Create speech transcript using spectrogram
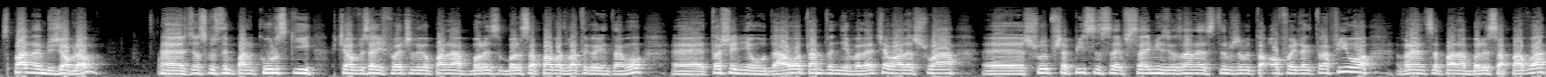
Z panem Ziobro E, W związku z tym pan Kurski chciał wysadzić w powietrze tego pana Borys, Borysa Pawła dwa tygodnie temu. E, To się nie udało, tamten nie wyleciał, ale szła, e, szły przepisy w Sejmie związane z tym, żeby to OFE jednak trafiło w ręce pana Borysa Pawła.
